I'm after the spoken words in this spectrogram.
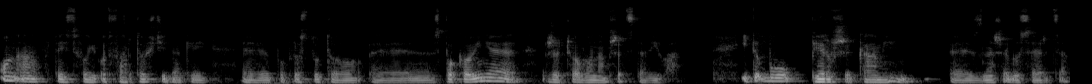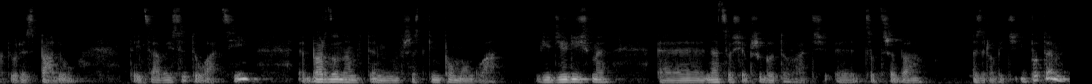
Ona w tej swojej otwartości takiej e, po prostu to e, spokojnie, rzeczowo nam przedstawiła. I to był pierwszy kamień e, z naszego serca, który spadł w tej całej sytuacji. E, Bardzo nam w tym wszystkim pomogła. Wiedzieliśmy, e, na co się przygotować, e, co trzeba zrobić. I potem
